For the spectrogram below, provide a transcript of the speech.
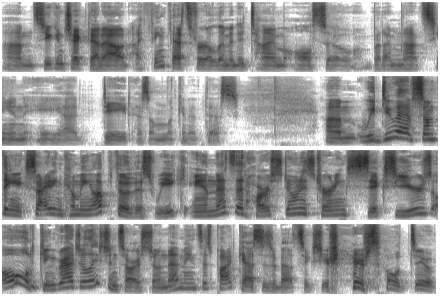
Um, so you can check that out. I think that's for a limited time also, but I'm not seeing a uh, date as I'm looking at this. Um, we do have something exciting coming up though this week, and that's that Hearthstone is turning six years old. Congratulations, Hearthstone! That means this podcast is about six years old too.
